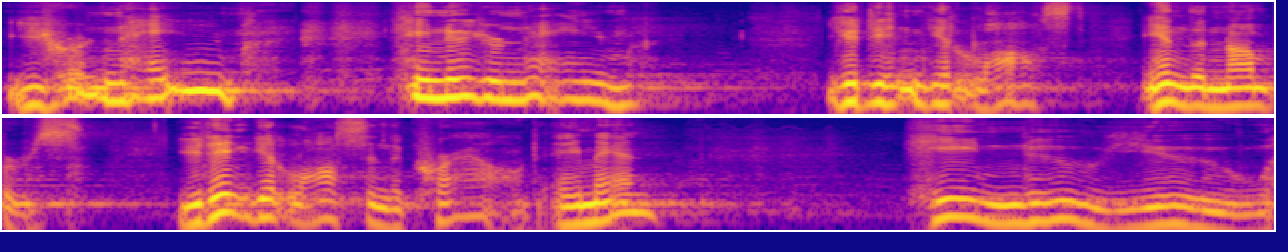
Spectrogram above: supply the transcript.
your name. He knew your name. You didn't get lost in the numbers. You didn't get lost in the crowd. Amen? He knew you.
